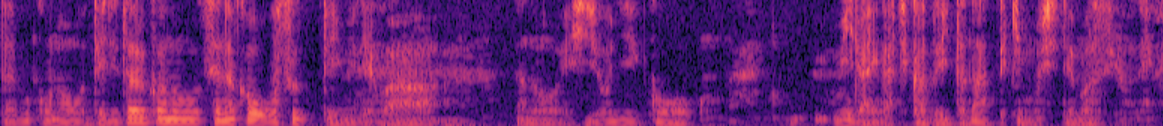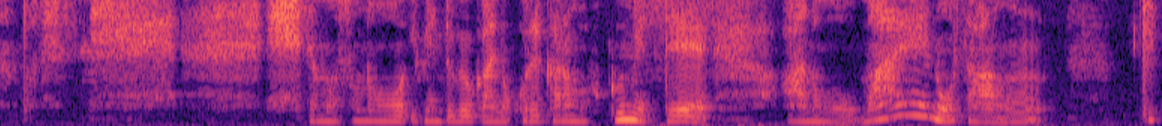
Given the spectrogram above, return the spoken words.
だいぶこのデジタル化の背中を押すっていう意味では、あの、非常にこう、未来が近づいたなって気もしてますよね。本当ですね。えーでもそのイベント業界のこれからも含めて、あの、前野さん、きっ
